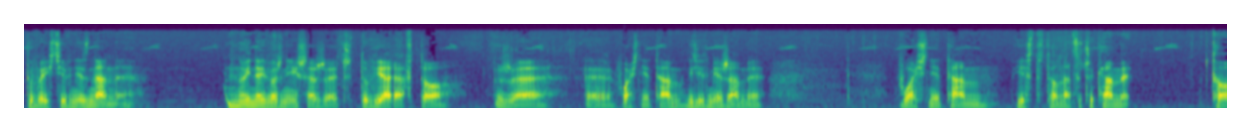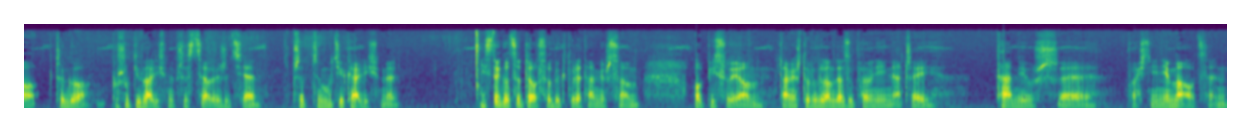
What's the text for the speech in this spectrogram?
to wejście w nieznane. No i najważniejsza rzecz to wiara w to, że e, właśnie tam, gdzie zmierzamy, właśnie tam jest to, na co czekamy. To, czego poszukiwaliśmy przez całe życie, przed czym uciekaliśmy. I z tego, co te osoby, które tam już są, opisują, tam już to wygląda zupełnie inaczej. Tam już e, właśnie nie ma ocen.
